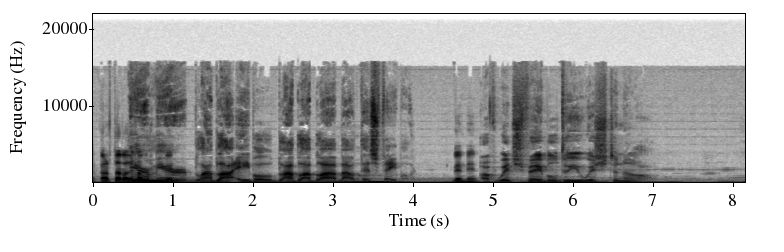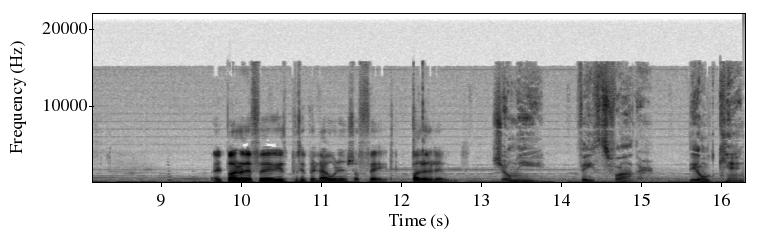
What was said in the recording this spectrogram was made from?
La carta la Mirror, dejamos. ok. mirror, blah blah able, blah blah blah about this fable. Bien, bien. Of which fable do you wish to know? El padre de Faith, Príncipe Lawrence of Fate. Padre de Lewis. Show me Faith's father, the old king.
